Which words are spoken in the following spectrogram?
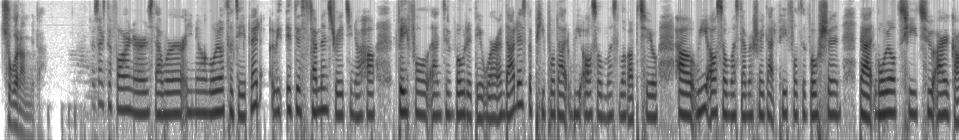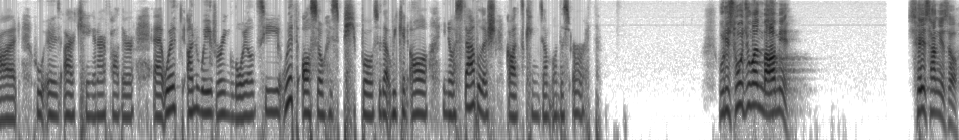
축원합니다. Just like the foreigners that were, you know, loyal to David, it just demonstrates, you know, how faithful and devoted they were. And that is the people that we also must look up to. How we also must demonstrate that faithful devotion, that loyalty to our God, who is our King and our Father, and with unwavering loyalty with also his people so that we can all, you know, establish God's kingdom on this earth. 우리 소중한 마음이 세상에서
